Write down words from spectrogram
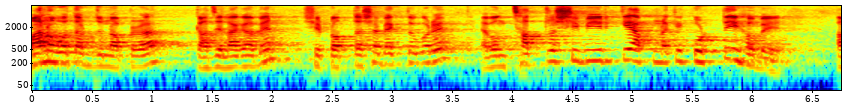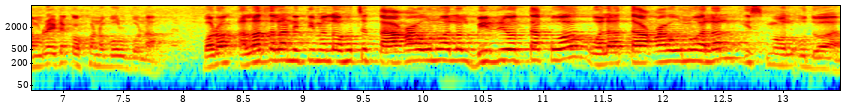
মানবতার জন্য আপনারা কাজে লাগাবেন, সে প্রত্যাশা ব্যক্ত করে, এবং ছাত্র শিবিরকে আপনাকে করতেই হবে। আমরা এটা কখনো বলব না। বরং আল্লাহ তালা নীতিমেলা হচ্ছে তাকাউনু আলাল বীরিয়ত তাকোয়া ওয়ালা তাকাউনু আলাল ইসমল উদওয়ান।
